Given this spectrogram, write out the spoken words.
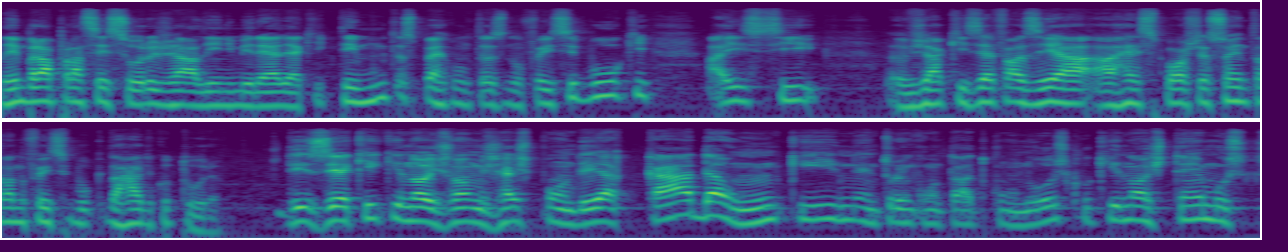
Lembrar para a assessora Jaline Mirelli aqui que tem muitas perguntas no Facebook. Aí, se já quiser fazer a, a resposta, é só entrar no Facebook da Rádio Cultura. Dizer aqui que nós vamos responder a cada um que entrou em contato conosco, que nós temos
